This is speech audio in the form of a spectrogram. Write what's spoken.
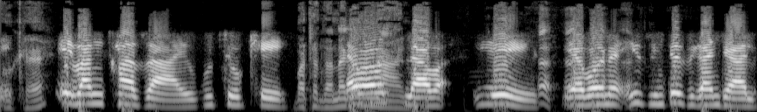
Okay. Ebangichazayo ukuthi okay laba yes yabona izinto ezikanjalo.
